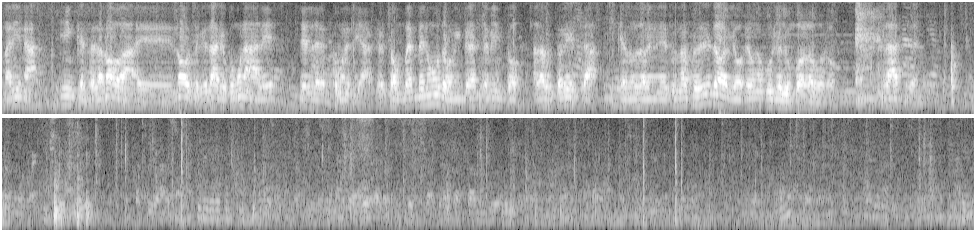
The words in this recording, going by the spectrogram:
Marina Inkes, la nuova, eh, nuovo segretario comunale del Comune di Ardea. Cioè un benvenuto, un ringraziamento alla dottoressa che è venuta a venire sul nostro territorio e un augurio di un buon lavoro. Grazie.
